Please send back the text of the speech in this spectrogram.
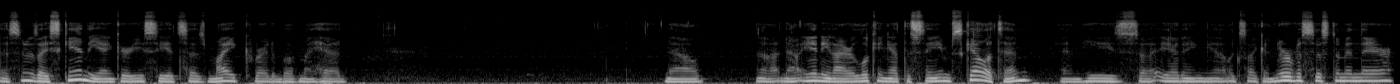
as soon as I scan the anchor, you see it says Mike right above my head. Now, uh, now Andy and I are looking at the same skeleton, and he's uh, adding, uh, looks like a nervous system in there.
